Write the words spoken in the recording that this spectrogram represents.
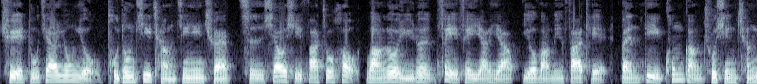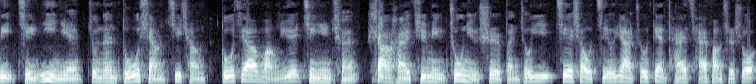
却独家拥有浦东机场经营权。此消息发出后，网络舆论沸沸扬扬。有网民发帖：“本地空港出行成立仅一年，就能独享机场独家网约经营权。”上海居民朱女士本周一接受自由亚洲电台采访时说：“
